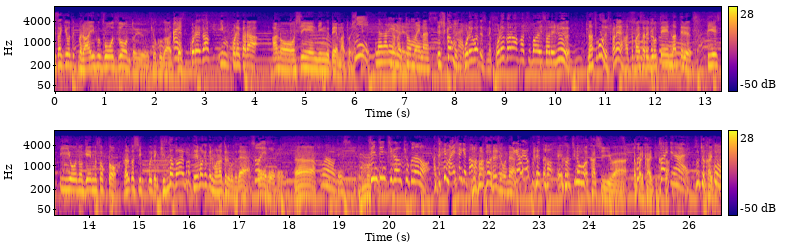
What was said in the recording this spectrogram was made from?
先ほど言った「Life Goes On」という曲があって、はい。これが今これから、あのー新エンディングテーマとしてに流れると思います。でしかもこれがですね、これから発売される夏頃ですかね発売される予定になってる PSP 用のゲームソフト「ナルト疾風」で「絆ドライブ」のテーマ曲にもなってることでそうです。ええそうなのです。全然違う曲なの。当たり前だけど。まあそうでしょうね違うよ、これと。えそっちの方は歌詞はやっぱり書いてるんですか？書いてない。そっちは書いてない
